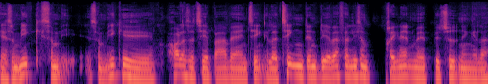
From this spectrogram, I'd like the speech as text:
ja, som ikke, som, som ikke øh, holder sig til at bare være en ting, eller tingen, den bliver i hvert fald ligesom prægnant med betydning, eller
